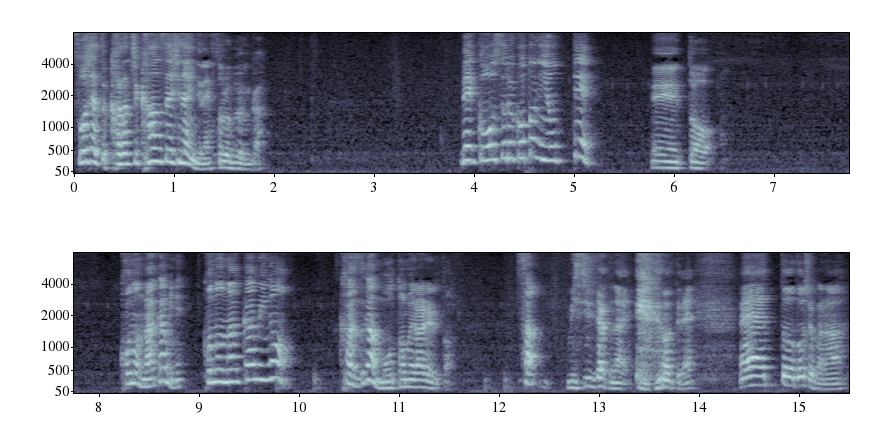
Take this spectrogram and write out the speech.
そうしないと形完成しないんでね、その部分が。で、こうすることによって、えっ、ー、と、この中身ね、この中身の数が求められると。さあ、見知りたくない。待ってね。えー、っと、どうしようかな。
